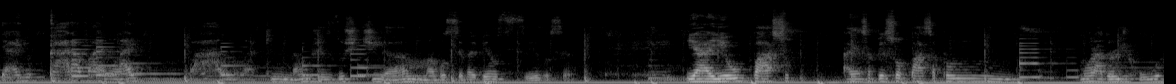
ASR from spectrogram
E aí o cara vai lá e que não, Jesus te ama, você vai vencer, você e aí eu passo, aí essa pessoa passa por um morador de rua,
